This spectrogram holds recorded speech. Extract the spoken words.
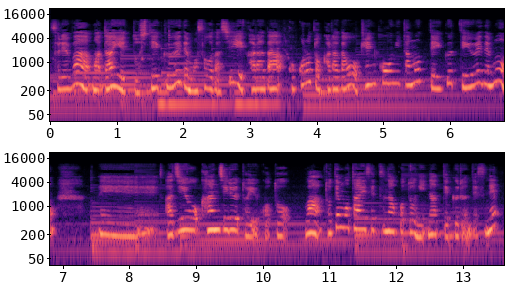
それは、まあ、ダイエットしていく上でもそうだし、体、心と体を健康に保っていくっていう上でも、えー、味を感じるということはとても大切なことになってくるんですね。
